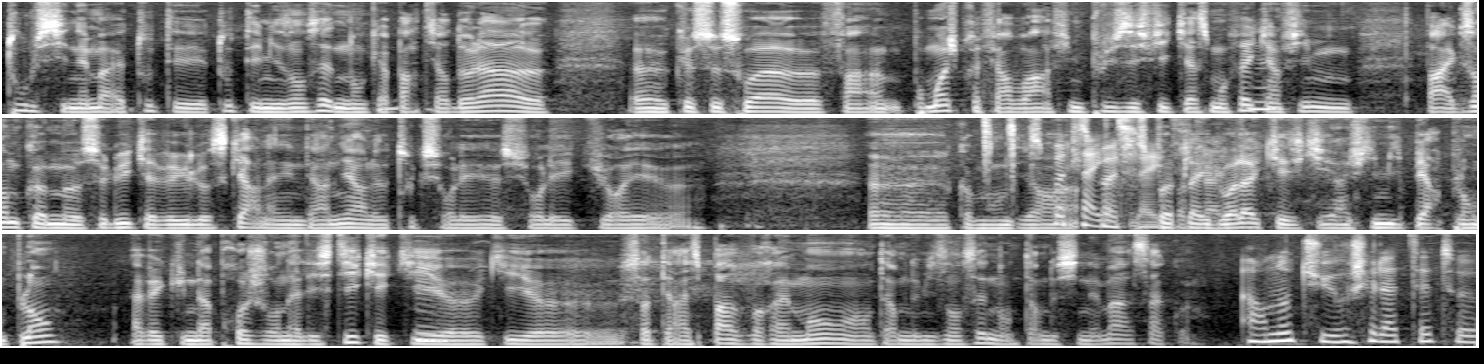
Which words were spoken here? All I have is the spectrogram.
tout le cinéma, tout est tout est mis en scène. Donc à partir de là, euh, que ce soit, enfin pour moi je préfère voir un film plus efficacement fait qu'un film, par exemple comme celui qui avait eu l'Oscar l'année dernière, le truc sur les sur les curés. euh, euh, comment dire Spotlight. Spotlight, voilà, qui est, qui est un film hyper plan-plan avec une approche journalistique et qui, Mm. euh, qui euh, s'intéresse pas vraiment en termes de mise en scène, en termes de cinéma à ça quoi. Arnaud, tu hochais la tête. euh,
